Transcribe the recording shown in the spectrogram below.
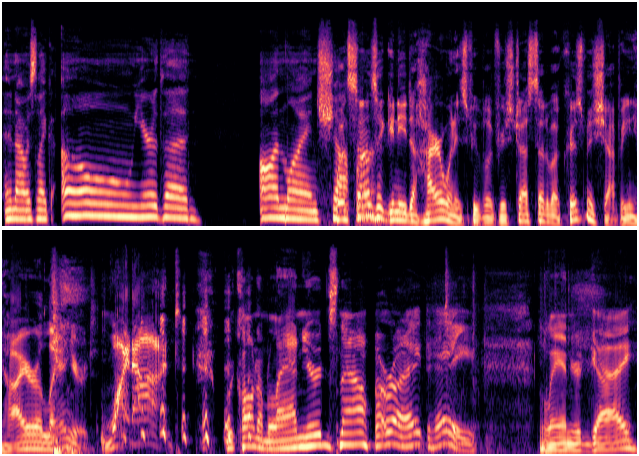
and I was like, "Oh, you're the online shopper. Well, it sounds like you need to hire one of these people if you're stressed out about Christmas shopping. Hire a lanyard. Why not? We're calling them lanyards now. All right. Hey, lanyard guy.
